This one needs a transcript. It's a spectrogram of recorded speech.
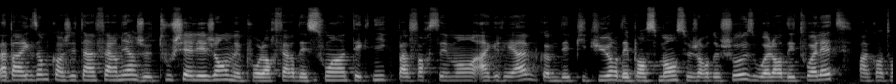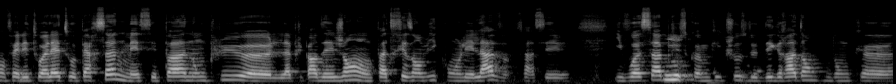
bah, par exemple, quand j'étais infirmière, je touchais les gens, mais pour leur faire des soins techniques pas forcément agréables, comme des piqûres, des pansements, ce genre de choses, ou alors des toilettes. Enfin, quand on fait les toilettes aux personnes, mais c'est pas non plus. Euh, la plupart des gens n'ont pas très envie qu'on les lave. Enfin, c'est, ils voient ça plus mm. comme quelque chose de dégradant. Donc euh,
